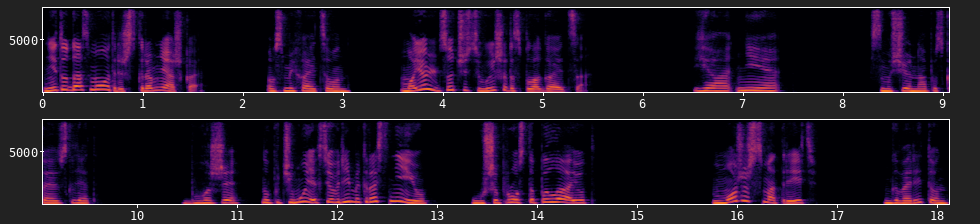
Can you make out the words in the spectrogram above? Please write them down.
«Не туда смотришь, скромняшка!» — усмехается он. «Мое лицо чуть выше располагается». «Я не...» Смущенно опускаю взгляд. «Боже, ну почему я все время краснею? Уши просто пылают!» «Можешь смотреть», — говорит он,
